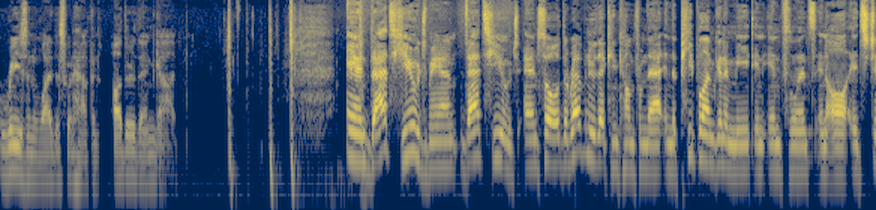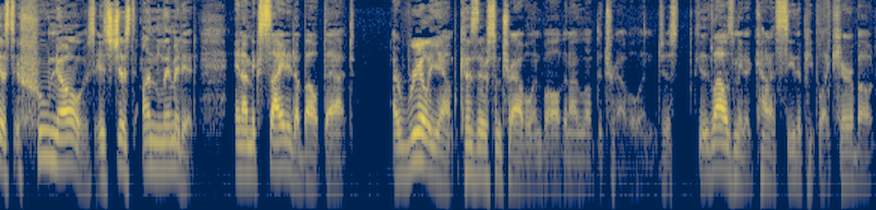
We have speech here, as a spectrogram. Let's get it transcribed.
reason why this would happen other than God. And that's huge, man. That's huge. And so the revenue that can come from that and the people I'm going to meet and influence and all, it's just who knows? It's just unlimited. And I'm excited about that. I really am because there's some travel involved and I love to travel and just It allows me to kind of see the people I care about.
